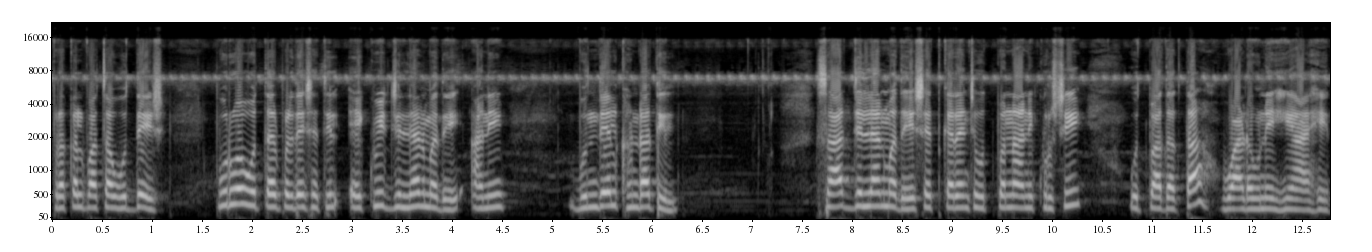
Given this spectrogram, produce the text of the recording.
प्रकल्पाचा उद्देश पूर्व उत्तर प्रदेशातील एकवीस जिल्ह्यांमध्ये आणि बुंदेलखंडातील सात जिल्ह्यांमध्ये शेतकऱ्यांचे उत्पन्न आणि कृषी उत्पादकता वाढवणे हे आहेत.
